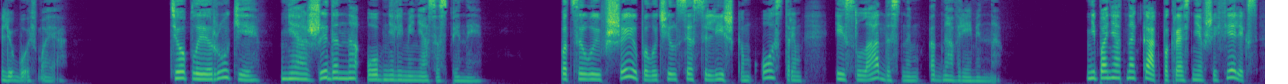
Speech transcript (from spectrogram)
любовь моя. Теплые руки неожиданно обняли меня со спины. Поцелуй в шею получился слишком острым и сладостным одновременно. Непонятно как покрасневший Феликс —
